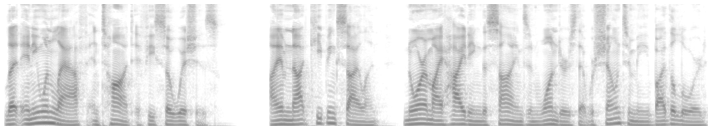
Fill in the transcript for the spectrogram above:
let anyone laugh and taunt if he so wishes. I am not keeping silent, nor am I hiding the signs and wonders that were shown to me by the Lord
